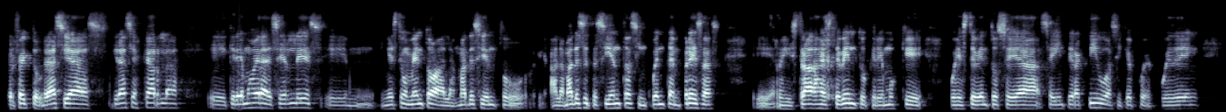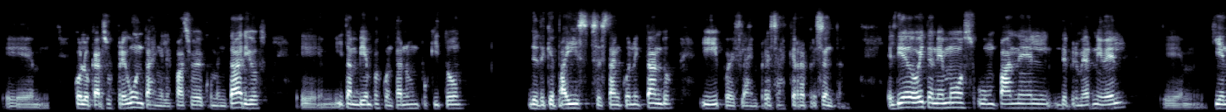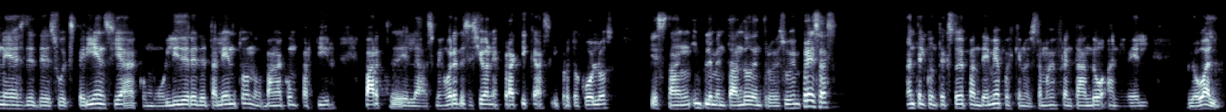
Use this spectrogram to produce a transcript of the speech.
Perfecto, gracias, gracias Carla. Eh, queremos agradecerles eh, en este momento a las más de, ciento, a las más de 750 empresas eh, registradas a este evento. Queremos que pues, este evento sea, sea interactivo, así que pues, pueden colocar sus preguntas en el espacio de comentarios y también pues, contarnos un poquito desde qué país se están conectando y pues las empresas que representan. El día de hoy tenemos un panel de primer nivel eh, quienes desde su experiencia como líderes de talento nos van a compartir parte de las mejores decisiones, prácticas y protocolos que están implementando dentro de sus empresas ante el contexto de pandemia pues que nos estamos enfrentando a nivel global.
